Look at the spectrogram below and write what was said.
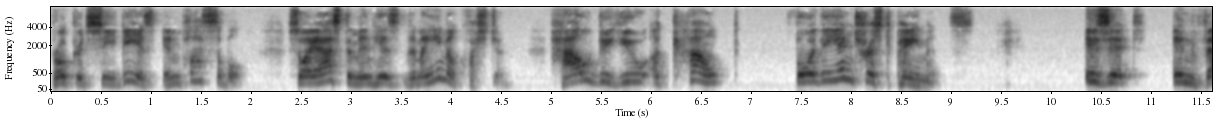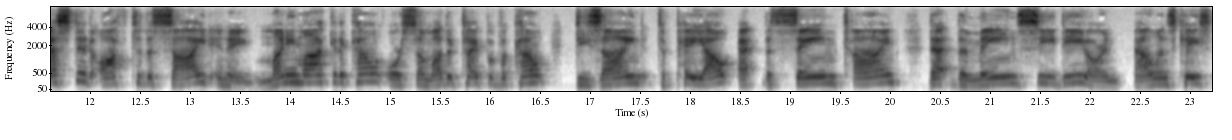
brokered CD is impossible. So I asked him in his the, my email question, how do you account for the interest payments? Is it invested off to the side in a money market account or some other type of account designed to pay out at the same time that the main CD, or in Alan's case,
